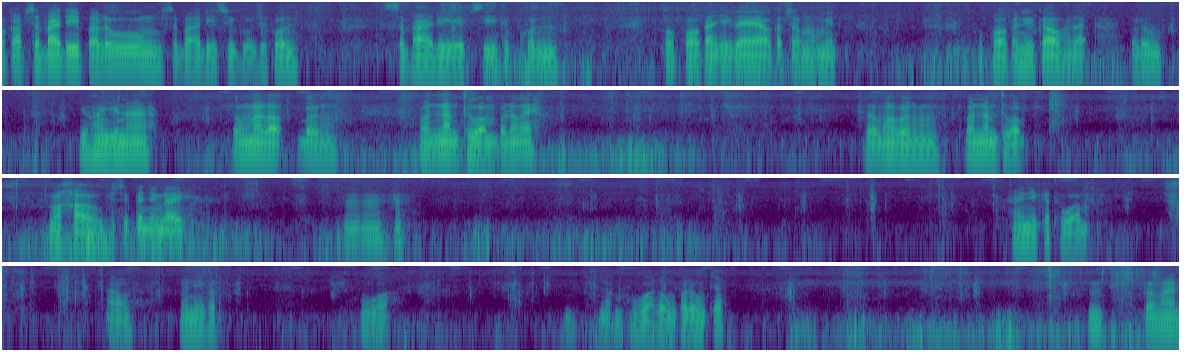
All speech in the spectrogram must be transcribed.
อกับสบายดีปาลุงสบายดีสุขุทุกคน สบายดีเอฟซีทุกคนพอๆกันอีกแล้วกับช่องน้องมิดพอๆกันที่เก่าแหละปาลุงอยู่ให้อยู่นาลงมาเลาะเบิงวันน้ำท่วมปาลุงเอ้ยเรามาเบิงวันน้ำท่วมว่าเขาสิเป็นยังไงอืม ให้นี่กระท่วม เอาแล้วนี่พัดหัวนำหัวลงไปลงจ้ะประมาณ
